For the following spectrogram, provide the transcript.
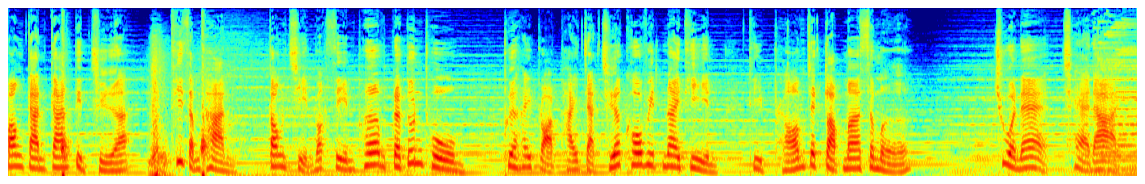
ป้องกันการติดเชื้อ ที่สำคัญต้องฉีดวัคซีนเพิ่มกระตุ้นภูมิ เพื่อให้ปลอดภัยจากเชื้อโควิด -19 ที่พร้อมจะกลับมาเสมอ ชั่วแน่แชร์ได้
